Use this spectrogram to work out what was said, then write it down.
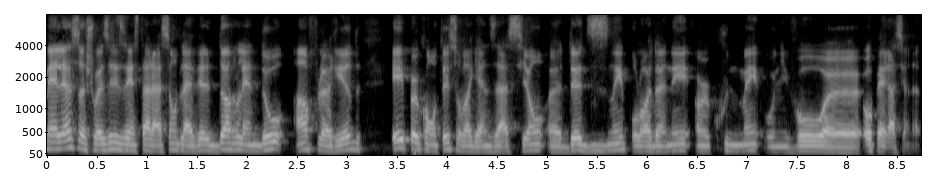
MLS a choisi les installations de la ville d'Orlando, en Floride, et peut compter sur l'organisation de Disney pour leur donner un coup de main au niveau opérationnel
